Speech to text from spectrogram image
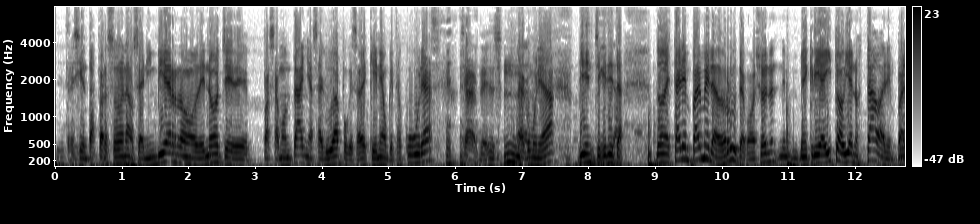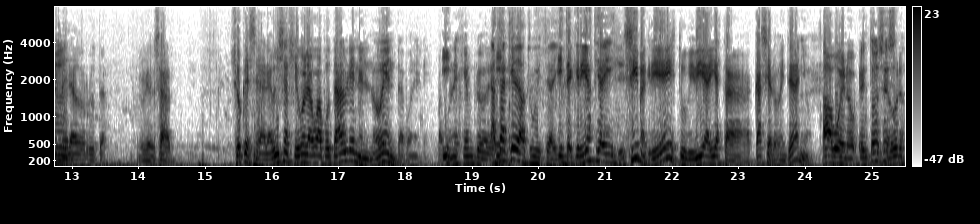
sí, sí. 300 personas, o sea, en invierno, de noche, de pasamontaña, saludás porque sabés quién es, aunque está oscura. O sea, es una comunidad bien chiquitita. Donde está el empalme de la Dorruta. Cuando yo me crié ahí todavía no estaba el empalme Mm. de la Dorruta. O sea, yo qué sé, a la villa llegó el agua potable en el 90, ponele. Para Y- un ejemplo de. ¿Hasta qué edad tuviste ahí? ¿Y te criaste ahí? Sí, me crié y estuve, viví ahí hasta casi a los 20 años. Ah, bueno, entonces. Seguro.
